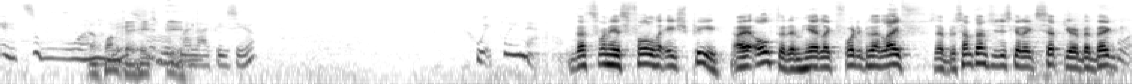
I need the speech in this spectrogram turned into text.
It's one. That's one 1k Make my life easier. Quickly now. That's when he has full HP. I altered him, he had like 40% life. So, but sometimes you just gotta accept you're a bit big. Forward.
